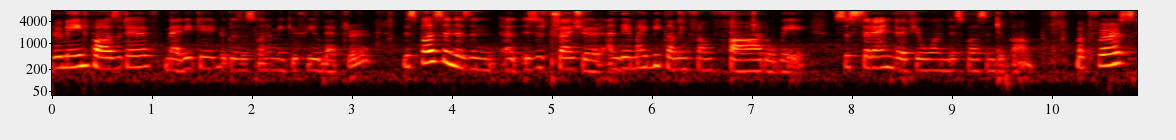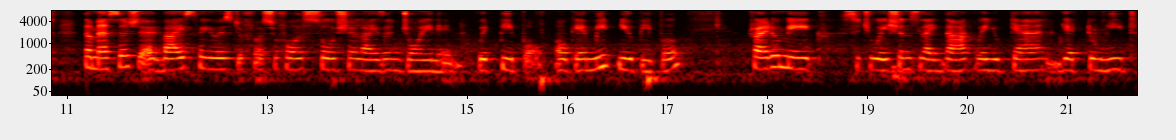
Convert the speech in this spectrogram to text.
Remain positive meditate because it's going to make you feel better. This person is an uh, is a treasure and they might be coming from far away. So surrender if you want this person to come. But first the message the advice for you is to first of all socialize and join in with people okay? Meet new people. Try to make situations like that where you can get to meet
